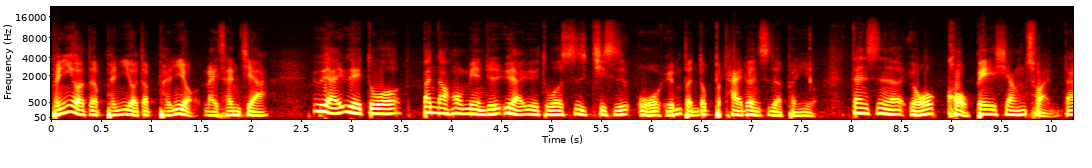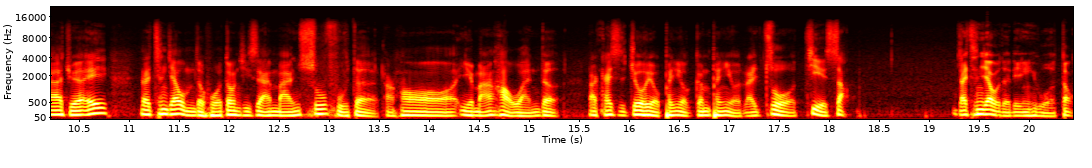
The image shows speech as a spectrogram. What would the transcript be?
朋友的朋友的朋友来参加，越来越多。办到后面就是越来越多是其实我原本都不太认识的朋友，但是呢有口碑相传，大家觉得诶，来参加我们的活动其实还蛮舒服的，然后也蛮好玩的。那开始就会有朋友跟朋友来做介绍，来参加我的联谊活动。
